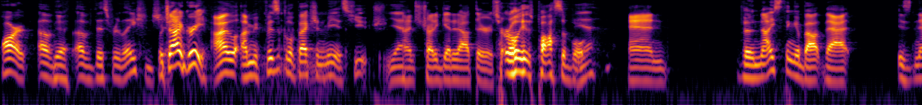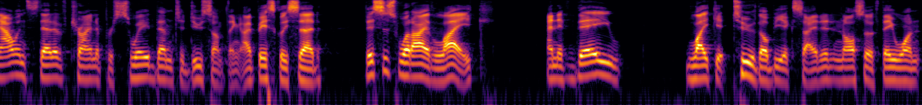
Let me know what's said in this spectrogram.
part of Yeah. of this relationship. which I agree. I I mean, physical affection to me is huge. Yeah. I just try to get it out there as early as possible. Yeah. And the nice thing about that is now instead of trying to persuade them to do something, I basically said, "This is what I like," and if they like it too, they'll be excited. And also, if they want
